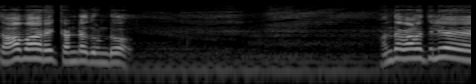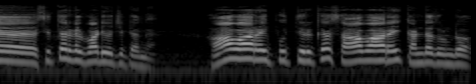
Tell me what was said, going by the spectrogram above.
சாவாரை கண்டதுண்டோ? அந்த காலத்திலே சித்தர்கள் பாடி வச்சுட்டாங்க. ஆவாரை பூத்திருக்க சாவாரை கண்டதுண்டோ?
